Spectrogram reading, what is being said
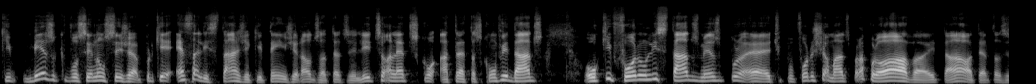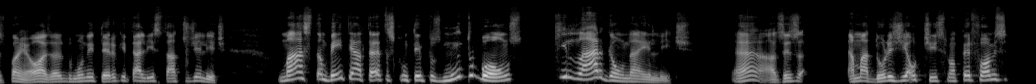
que mesmo que você não seja, porque essa listagem que tem em geral dos atletas elite são atletas, atletas convidados ou que foram listados mesmo, por, é, tipo, foram chamados para a prova e tal, atletas espanhóis, do mundo inteiro que está ali status de elite. Mas também tem atletas com tempos muito bons que largam na elite. Né? Às vezes amadores de altíssima performance,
